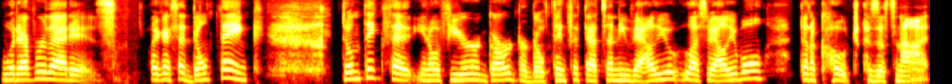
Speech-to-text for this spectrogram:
whatever that is like i said don't think don't think that you know if you're a gardener don't think that that's any value less valuable than a coach because it's not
